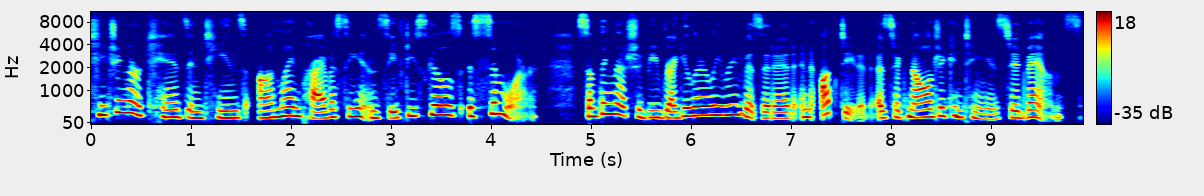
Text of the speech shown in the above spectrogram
Teaching our kids and teens online privacy and safety skills is similar, something that should be regularly revisited and updated as technology continues to advance.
